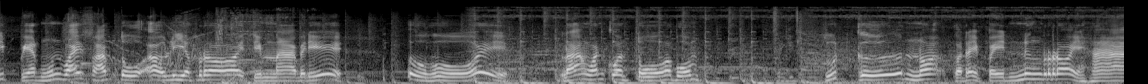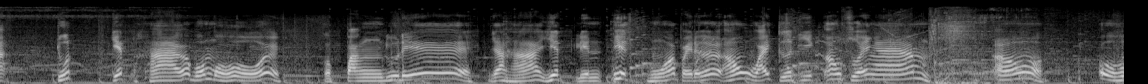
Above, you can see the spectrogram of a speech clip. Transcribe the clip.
18 หมุนไว้ 3 ตัวเอาเรียบร้อย เต็มนาไปดิ โอ้โหรางวัลก้อนโตครับผม สุดเกินเนาะก็ได้ไปหนึ่งร้อยหาจุดเจ็ดหาครับผมโอ้โหก็ปังอยู่เด้อย่าหาเฮ็ดเลียนเฮ็ดหัวไปเด้อเอาไหวเกิดอีกเอาสวยงาม เอาโอ้โห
